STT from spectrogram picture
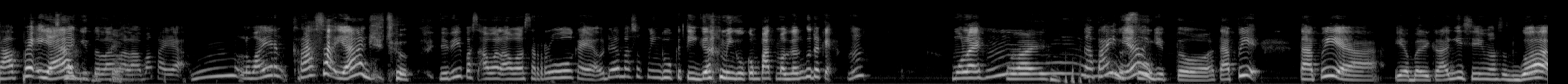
capek ya gitu lama-lama kayak hmm, lumayan kerasa ya gitu. Jadi pas awal-awal seru kayak udah masuk minggu ketiga, minggu keempat magang tuh udah kayak hmm, mulai hmm, Mulai. ngapain ya? gitu. Tapi tapi ya ya balik lagi sih maksud gua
